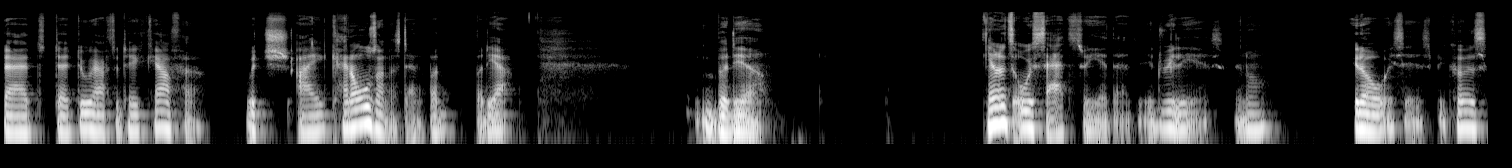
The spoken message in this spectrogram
that that do have to take care of her, which I can also understand. But but yeah, but yeah, you know, it's always sad to hear that. It really is. You know, it always is because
